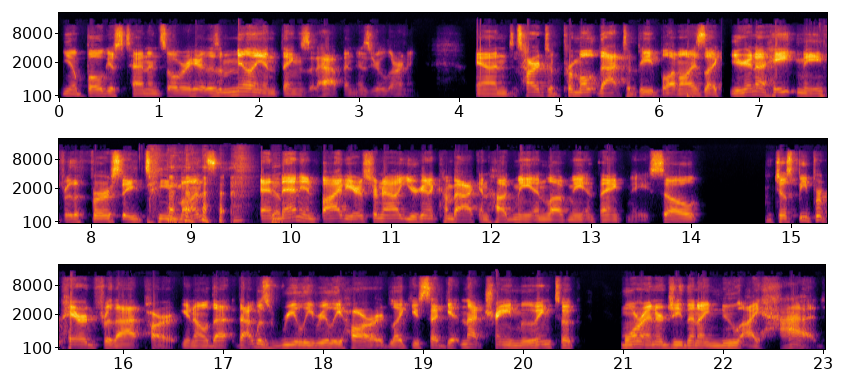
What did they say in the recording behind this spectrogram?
you know bogus tenants over here. There's a million things that happen as you're learning. And it's hard to promote that to people. I'm always like you're going to hate me for the first 18 months and yep. then in 5 years from now you're going to come back and hug me and love me and thank me. So just be prepared for that part you know that that was really really hard. Like you said getting that train moving took more energy than i knew i had.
